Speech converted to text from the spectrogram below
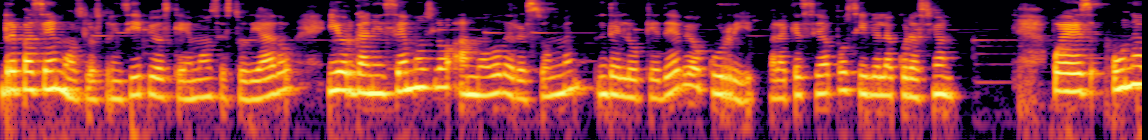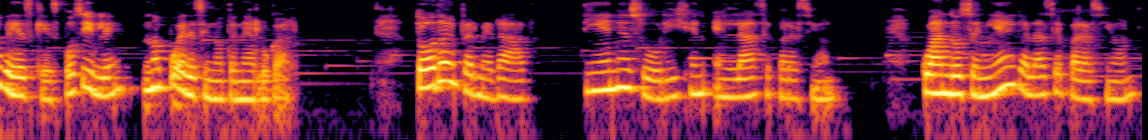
Repasemos los principios que hemos estudiado y organicémoslo a modo de resumen de lo que debe ocurrir para que sea posible la curación. Pues una vez que es posible, no puede sino tener lugar. Toda enfermedad tiene su origen en la separación. Cuando se niega la separación,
